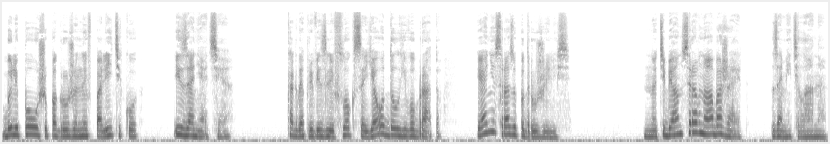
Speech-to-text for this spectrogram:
были по уши погружены в политику и занятия. Когда привезли Флокса, я отдал его брату, и они сразу подружились. «Но тебя он все равно обожает», — заметила она.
